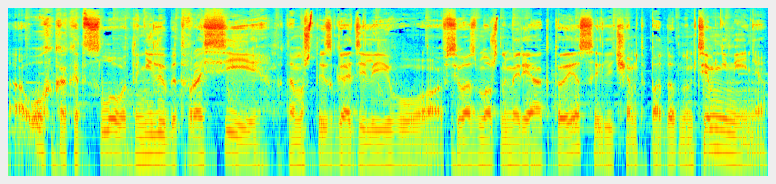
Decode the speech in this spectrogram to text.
Ох, как это слово-то не любят в России, потому что изгадили его всевозможными ReactOS или чем-то подобным. Тем не менее,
